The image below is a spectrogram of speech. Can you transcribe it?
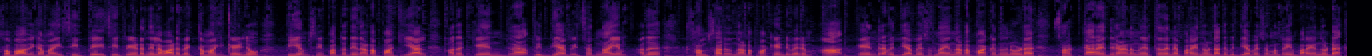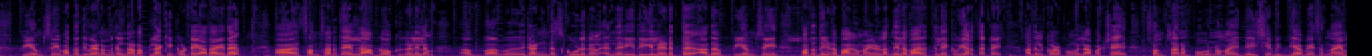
സ്വാഭാവികമായി C P I C P ഐയുടെ നിലപാട് വ്യക്തമാക്കി കഴിഞ്ഞു. പി എം സി പദ്ധതി നടപ്പാക്കിയാൽ അത് കേന്ദ്ര വിദ്യാഭ്യാസ നയം അത് സംസ്ഥാനത്ത് നടപ്പാക്കേണ്ടി വരും. ആ കേന്ദ്ര വിദ്യാഭ്യാസ നയം നടപ്പാക്കുന്നതിനോട് സർക്കാർ എതിരാണ് നേരത്തെ തന്നെ പറയുന്നുണ്ട്. അത് വിദ്യാഭ്യാസ മന്ത്രിയും പറയുന്നുണ്ട്. പി എം ശ്രീ പദ്ധതി വേണമെങ്കിൽ നടപ്പിലാക്കിക്കോട്ടെ. അതായത് സംസ്ഥാനത്തെ എല്ലാ ബ്ലോക്കുകളിലും രണ്ട് സ്കൂളുകൾ എന്ന രീതിയിൽ എടുത്ത് അത് പി എം ശ്രീ പദ്ധതിയുടെ ഭാഗമായുള്ള നിലവാരത്തിലേക്ക് ഉയർത്തട്ടെ. അതിൽ കുഴപ്പമില്ല പക്ഷേ സംസ്ഥാനം പൂർണമായി ദേശീയ വിദ്യാഭ്യാസ നയം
